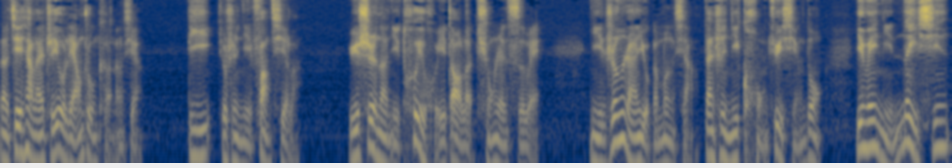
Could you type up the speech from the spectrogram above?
那接下来只有两种可能性：第一，就是你放弃了，于是呢，你退回到了穷人思维，你仍然有个梦想，但是你恐惧行动，因为你内心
